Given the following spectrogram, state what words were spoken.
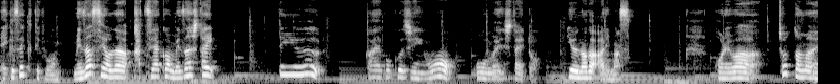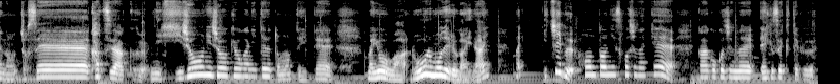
エグゼクティブを目指すような活躍を目指したいっていう外国人を応援したいというのがあります。これはちょっと前の女性活躍に非常に状況が似てると思っていて、まあ、要はロールモデルがいない、まあ、一部本当に少しだけ外国人のエグゼクティブ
